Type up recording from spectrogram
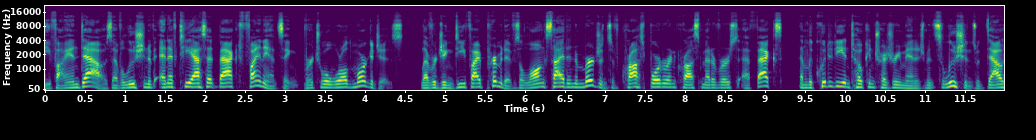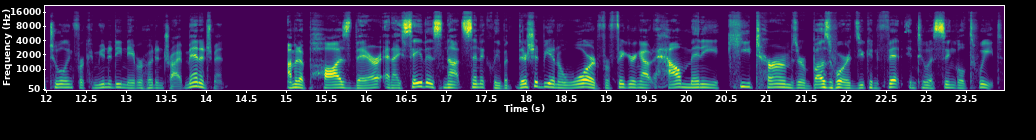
DeFi and DAOs, evolution of NFT asset backed financing, virtual world mortgages, leveraging DeFi primitives alongside an emergence of cross border and cross metaverse FX and liquidity and token treasury management solutions with DAO tooling for community, neighborhood, and tribe management. I'm going to pause there, and I say this not cynically, but there should be an award for figuring out how many key terms or buzzwords you can fit into a single tweet.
